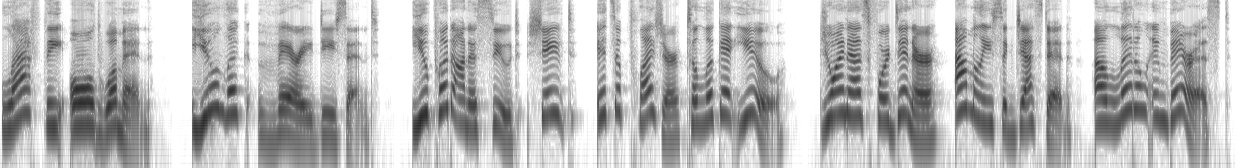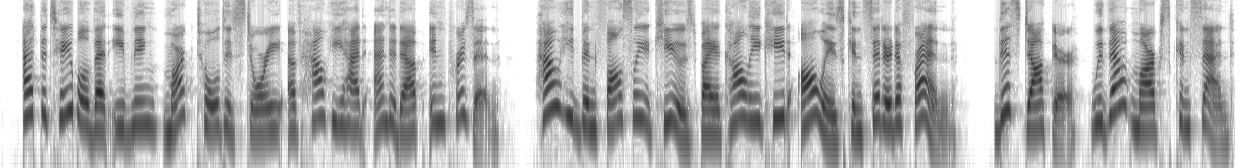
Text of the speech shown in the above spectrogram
Laughed the old woman. You look very decent. You put on a suit, shaved. It's a pleasure to look at you. Join us for dinner, Emily suggested, a little embarrassed. At the table that evening, Mark told his story of how he had ended up in prison, how he'd been falsely accused by a colleague he'd always considered a friend. This doctor, without Mark's consent,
